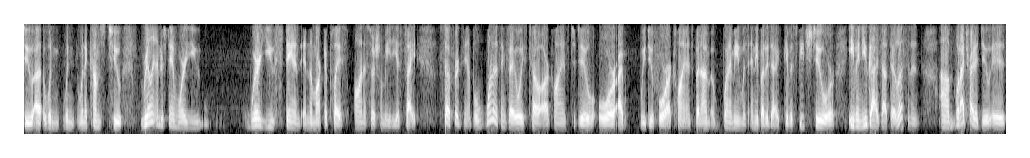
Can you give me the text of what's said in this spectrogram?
to uh, when when when it comes to really understand where you where you stand in the marketplace on a social media site. So, for example, one of the things I always tell our clients to do, or I, we do for our clients, but I'm, what I mean with anybody that I give a speech to, or even you guys out there listening, um, what I try to do is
